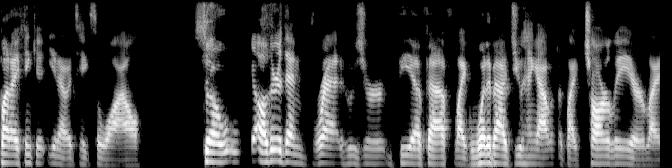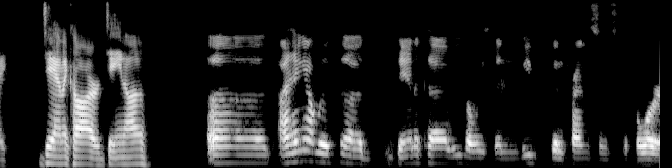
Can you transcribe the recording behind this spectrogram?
but I think it you know it takes a while. So other than Brett, who's your BFF, like what about you hang out with like Charli or like Danica or Dayna? Uh, I hang out with uh, Danica. We've always been we've been friends since before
